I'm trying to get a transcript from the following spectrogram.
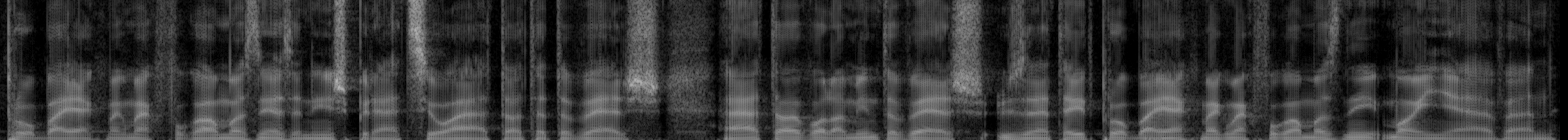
próbálják meg megfogalmazni ezen inspiráció által, tehát a vers által, valamint a vers üzeneteit próbálják meg megfogalmazni mai nyelven.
